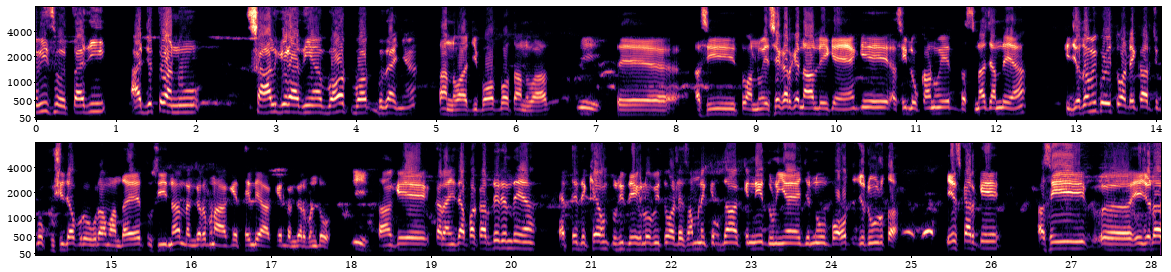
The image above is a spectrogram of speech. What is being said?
ਰਵੀ ਸੋਤਾ ਜੀ ਅੱਜ ਤੁਹਾਨੂੰ ਸਾਲਗਿਰਾ ਦੀਆਂ ਬਹੁਤ-ਬਹੁਤ ਵਧਾਈਆਂ। ਧੰਨਵਾਦ ਜੀ ਬਹੁਤ ਬਹੁਤ ਧੰਨਵਾਦ। ਜੀ। ਤੇ ਅਸੀਂ ਤੁਹਾਨੂੰ ਇਸੇ ਕਰਕੇ ਨਾਲ ਲੈ ਕੇ ਆਏ ਹਾਂ ਕਿ ਅਸੀਂ ਲੋਕਾਂ ਨੂੰ ਇਹ ਦੱਸਣਾ ਚਾਹੁੰਦੇ ਹਾਂ ਕਿ ਜਦੋਂ ਵੀ ਕੋਈ ਤੁਹਾਡੇ ਘਰ 'ਚ ਕੋਈ ਖੁਸ਼ੀ ਦਾ ਪ੍ਰੋਗਰਾਮ ਆਂਦਾ ਹੈ ਤੁਸੀਂ ਨਾ ਲੰਗਰ ਬਣਾ ਕੇ ਇੱਥੇ ਲਿਆ ਕੇ ਲੰਗਰ ਵੰਡੋ। ਜੀ। ਤਾਂ ਕਿ ਘਰਾਂ 'ਚ ਤਾਂ ਆਪਾਂ ਕਰਦੇ ਰਹਿੰਦੇ ਆ ਇੱਥੇ ਦੇਖਿਆ ਹੁਣ ਤੁਸੀਂ ਦੇਖ ਲਓ ਵੀ ਤੁਹਾਡੇ ਸਾਹਮਣੇ ਕਿੰਨਾ ਕਿੰਨੀ ਦੁਨੀਆ ਹੈ ਜਿਹਨੂੰ ਬਹੁਤ ਜ਼ਰੂਰਤ ਆ। ਇਸ ਕਰਕੇ ਅਸੀਂ ਅਹ, ਇਹ ਜਿਹੜਾ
